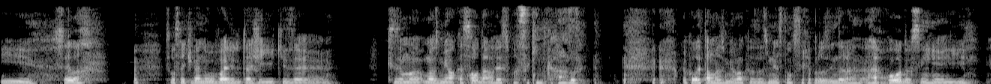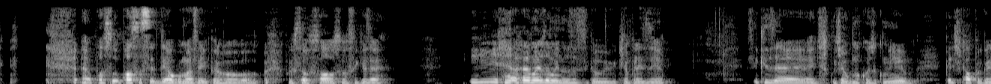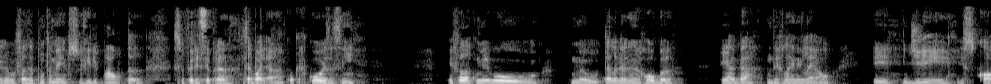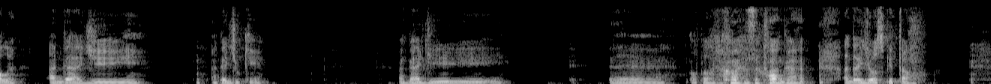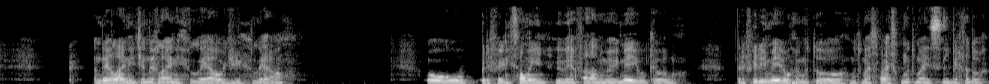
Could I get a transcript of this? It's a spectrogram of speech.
E, sei lá, se você estiver no Vale do Itajaí e quiser, quiser uma, umas minhocas saudáveis, passa aqui em casa. Vai coletar umas minhocas, as minhas estão se reproduzindo a, a rodo, assim, e eu posso, posso ceder algumas aí pro, pro seu sol, se você quiser. E é mais ou menos isso que eu tinha pra dizer. Se quiser discutir alguma coisa comigo, criticar o programa, fazer apontamentos, sugerir pauta, se oferecer para trabalhar, qualquer coisa assim. E falar comigo no meu Telegram, arroba EH underline leal, E de escola, H de. H de o quê? H de. É... Qual palavra começa com H? H de hospital. Underline de underline, leal de leal. Ou, preferencialmente, venha falar no meu e-mail, que eu prefiro e-mail, é muito, muito mais prático, muito mais libertador.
